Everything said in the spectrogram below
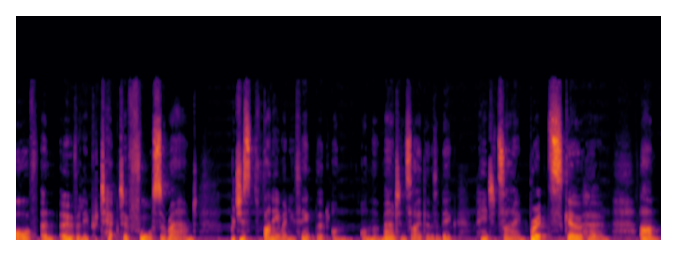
of an overly protective force around, which is funny when you think that on, on the mountainside there was a big painted sign Brits go home. Um,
